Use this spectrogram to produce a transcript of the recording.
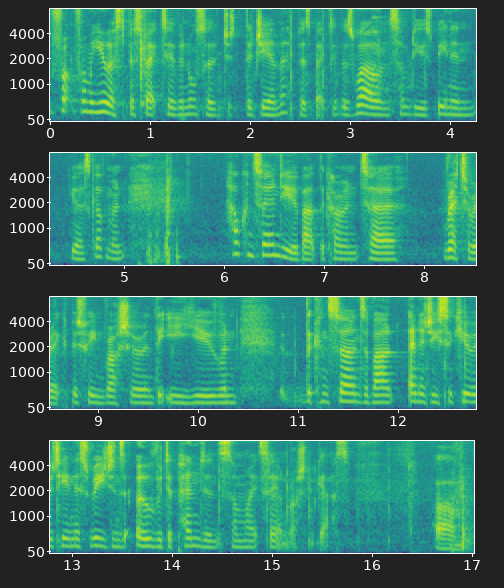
from, from, a US perspective and also just the GMF perspective as well, and somebody who's been in US government, how concerned are you about the current uh, rhetoric between Russia and the EU and the concerns about energy security in this region's over dependence, some might say, on Russian gas? Um,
